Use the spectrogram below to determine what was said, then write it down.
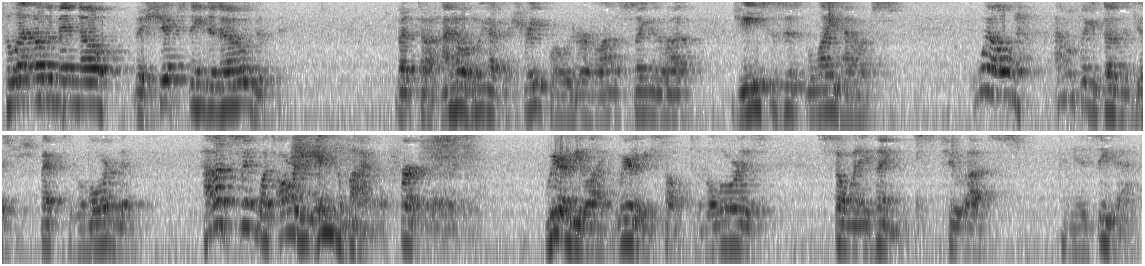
to let other men know the ships need to know that. But uh, I know we got the Shreveport, we heard a lot of singing about Jesus is the lighthouse. Well, I don't think it does a disrespect to the Lord, but how about sing what's already in the Bible first? We are to be light, we are to be salt. The Lord is so many things to us. And You to see that.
